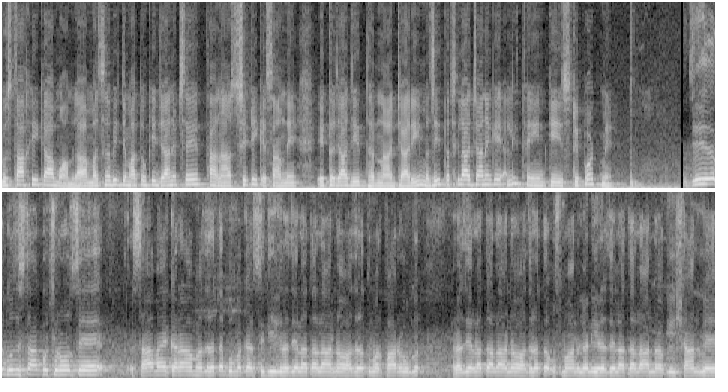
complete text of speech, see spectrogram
گستاخی کا معاملہ، مذہبی جماعتوں کی جانب سے تھانہ سٹی کے سامنے احتجاجی دھرنا جاری۔ مزید تفصیلات جانیں گے علی تھیم کی اس رپورٹ میں۔ جی یہ گزشتہ کچھ روز سے صحابہ کرام حضرت ابو بکر صدیق رضی اللہ تعالیٰ عنہ، حضرت عمر فاروق رضی اللہ تعالیٰ عنہ، حضرت عثمان غنی رضی اللہ تعالیٰ عنہ کی شان میں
